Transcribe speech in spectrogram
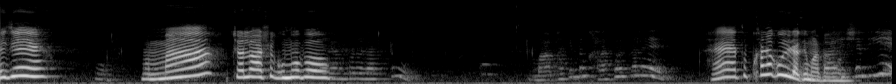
এই যে। মাম্মা চলো আসো ঘুমাবো। এরকম করে রাখছি মাথা কিন্তু খারাপ করে ফেলে। হ্যাঁ এত খারাপ করে রাখে মাথা দিয়ে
